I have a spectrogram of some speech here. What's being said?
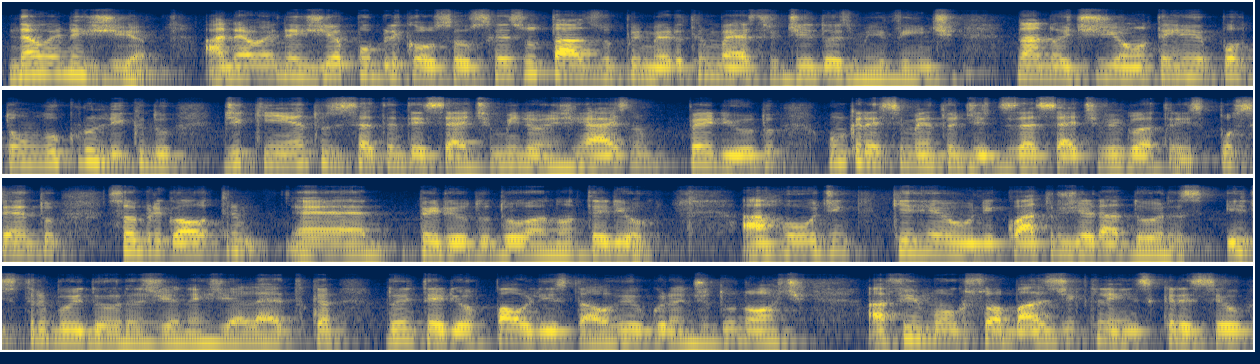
Neoenergia. A Neoenergia publicou seus resultados do primeiro trimestre de 2020. Na noite de ontem, reportou um lucro líquido de 577 milhões de reais no período, um crescimento de 17,3% sobre igual é, período do ano anterior. A holding, que reúne quatro geradoras e distribuidoras de energia elétrica do interior paulista ao Rio Grande do Norte, afirmou que sua base de clientes cresceu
